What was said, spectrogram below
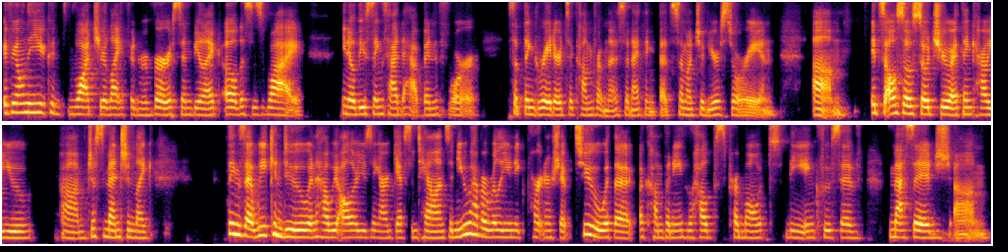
if only you could watch your life in reverse and be like, oh, this is why, you know, these things had to happen for something greater to come from this. And I think that's so much of your story. And um, it's also so true. I think how you um, just mentioned like things that we can do and how we all are using our gifts and talents. And you have a really unique partnership too with a, a company who helps promote the inclusive message um,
